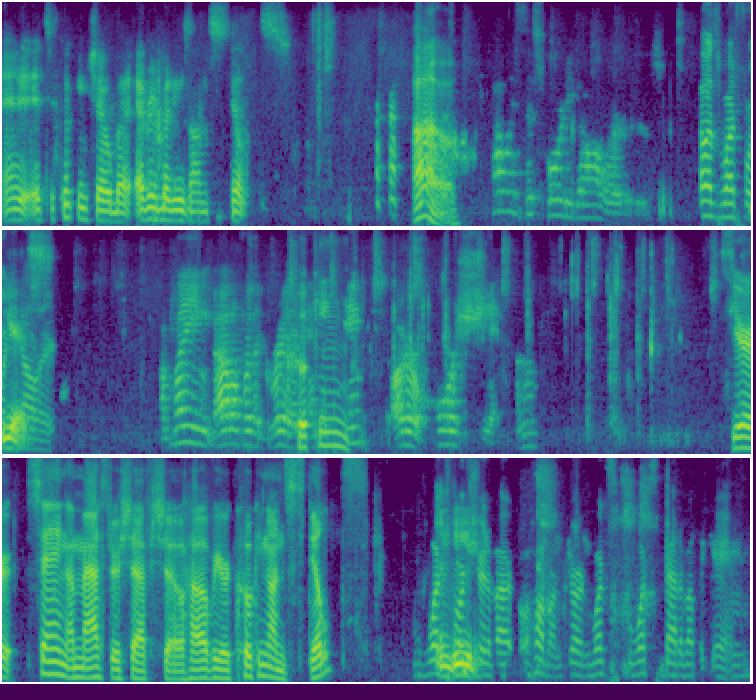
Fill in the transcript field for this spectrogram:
and it's a cooking show, but everybody's on stilts. Oh, How is this forty dollars? That was what, $40? Yes. I'm playing Battle for the Grid. Cooking- And this game's utter horseshit. so you're saying a Master Chef show? However, you're cooking on stilts. What's Indeed. horseshit about? oh, hold on, Jordan. What's what's bad about the game?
